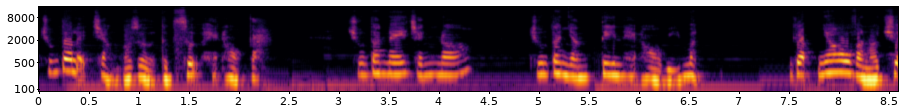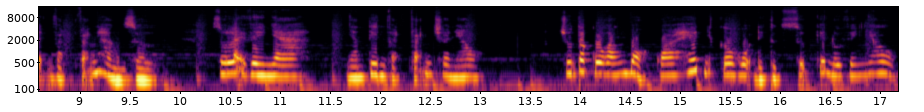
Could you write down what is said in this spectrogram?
chúng ta lại chẳng bao giờ thực sự hẹn hò cả. Chúng ta né tránh nó, chúng ta nhắn tin hẹn hò bí mật Gặp nhau và nói chuyện vặt vãnh hàng giờ, Rồi lại về nhà, Nhắn tin vặt vãnh cho nhau. Chúng ta cố gắng bỏ qua hết những cơ hội để thực sự kết nối với nhau,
